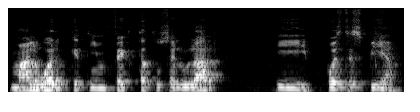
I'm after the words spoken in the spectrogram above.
malware que te infecta tu celular y pues te espía.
